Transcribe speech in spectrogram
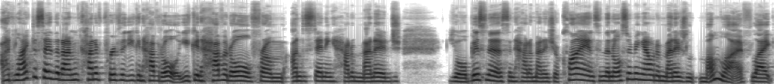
I'd like to say that I'm kind of proof that you can have it all. You can have it all from understanding how to manage your business and how to manage your clients and then also being able to manage mum life like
